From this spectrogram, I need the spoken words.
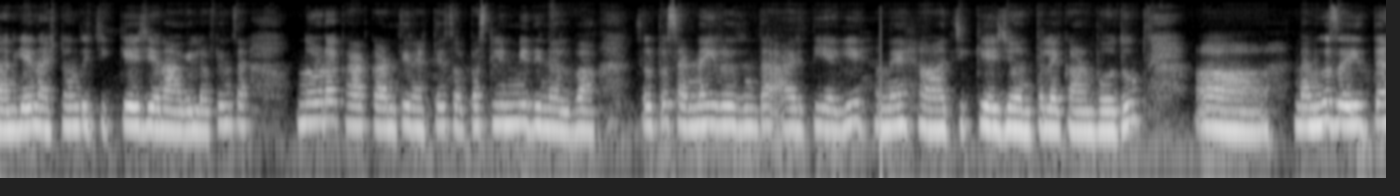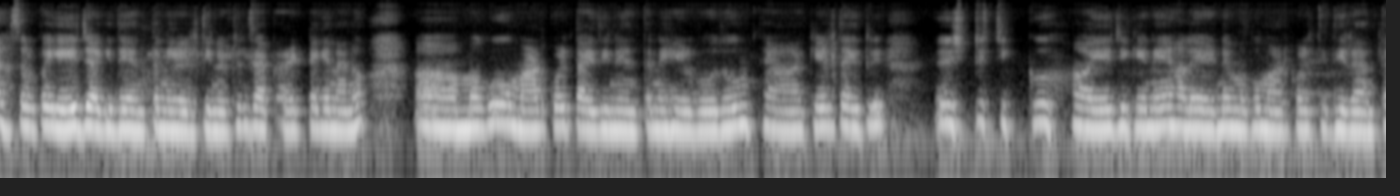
ನನಗೇನು ಅಷ್ಟೊಂದು ಚಿಕ್ಕ ಏಜ್ ಏನೂ ಆಗಿಲ್ಲ. ಫ್ರೆಂಡ್ಸ್ ನೋಡೋಕೆ ಹಾಕಿ ಕಾಣ್ತೀನಿ ಅಷ್ಟೇ. ಸ್ವಲ್ಪ ಸ್ಲಿಮ್ ಇದ್ದೀನಲ್ವಾ ಸ್ವಲ್ಪ ಸಣ್ಣ ಇರೋದ್ರಿಂದ ಆ ರೀತಿಯಾಗಿ ಅಂದರೆ ಚಿಕ್ಕ ಏಜು ಅಂತಲೇ ಕಾಣ್ಬೋದು. ನನಗೂ ಸಹಿತ ಸ್ವಲ್ಪ ಏಜ್ ಆಗಿದೆ ಅಂತಲೇ ಹೇಳ್ತೀನಿ. ಫ್ರೆಂಡ್ಸ್ ಕರೆಕ್ಟಾಗಿ ನಾನು ಮಗು ಮಾಡ್ಕೊಳ್ತಾ ಇದ್ದೀನಿ ಅಂತಲೇ ಹೇಳ್ಬೋದು. ಕೇಳ್ತಾ ಇದ್ರಿ. ಇಷ್ಟು ಚಿಕ್ಕ ಏಜಿಗೇ ಹಲ ಎರಡನೇ ಮಗು ಮಾಡ್ಕೊಳ್ತಿದ್ದೀರಾ ಅಂತ.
